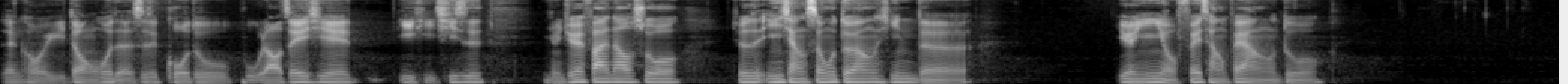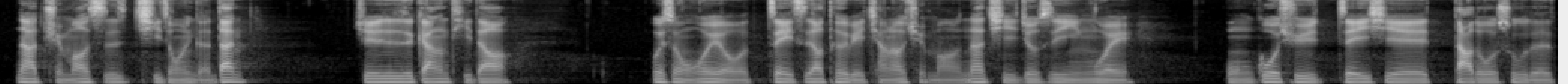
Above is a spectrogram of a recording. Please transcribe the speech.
人口移动或者是过度捕捞这一些议题。其实你们就会发现到说，就是影响生物多样性的原因有非常非常的多。那犬猫是其中一个，但其实是刚刚提到，为什么会有这一次要特别强调犬猫？那其实就是因为我们过去这一些大多数的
